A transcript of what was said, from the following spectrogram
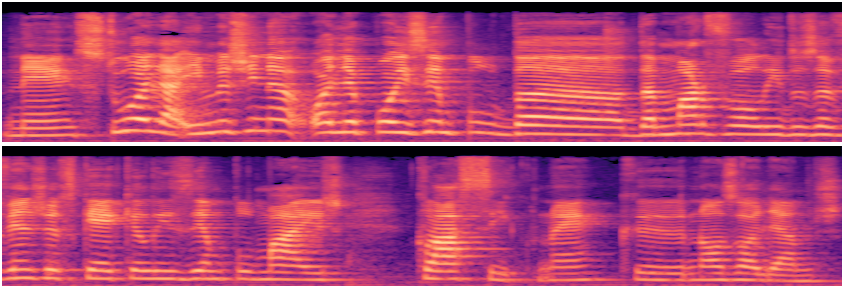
né? Se tu olhar, imagina, olha para o exemplo da, da Marvel e dos Avengers, que é aquele exemplo mais clássico, né? Que nós olhamos.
